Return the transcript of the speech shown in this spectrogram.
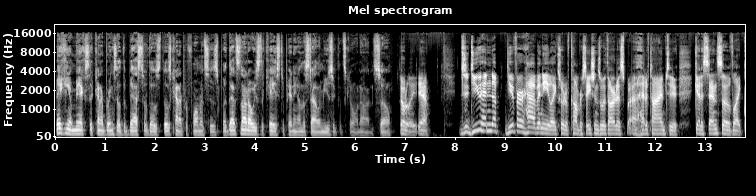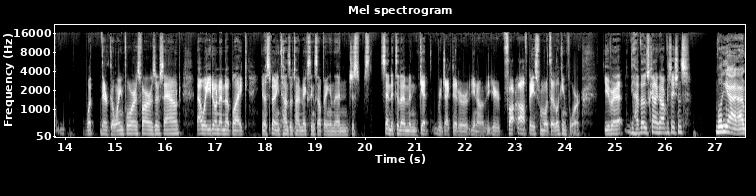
making a mix that kind of brings out the best of those those kind of performances. But that's not always the case depending on the style of music that's going on. So totally, yeah. Do, do you end up? Do you ever have any like sort of conversations with artists ahead of time to get a sense of like what they're going for as far as their sound. That way you don't end up like, you know, spending tons of time mixing something and then just send it to them and get rejected or, you know, you're far off base from what they're looking for. Do you ever have those kind of conversations? Well, yeah,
